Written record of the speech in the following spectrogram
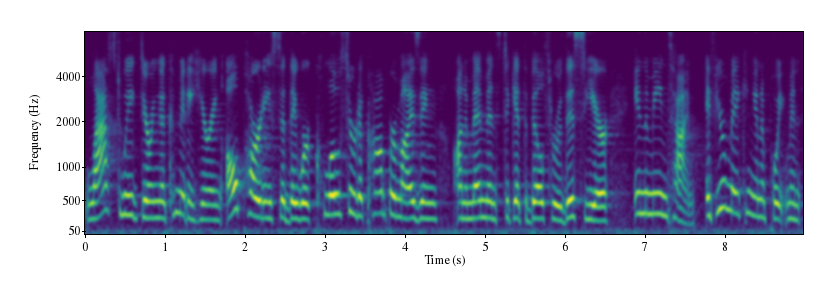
Last week during a committee hearing, all parties said they were closer to compromising on amendments to get the bill through this year. In the meantime, if you're making an appointment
